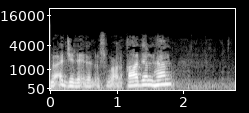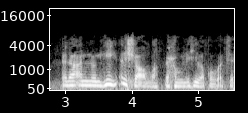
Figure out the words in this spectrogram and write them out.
نؤجل إلى الأسبوع القادم هم إلى أن ننهيه إن شاء الله بحوله وقوته.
